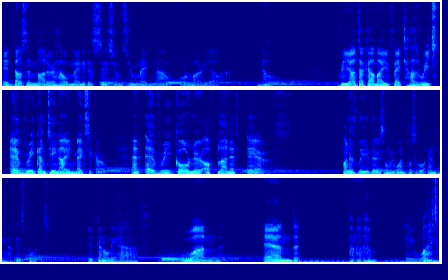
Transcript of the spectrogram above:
It doesn't matter how many decisions you make now for Mariela. No. The Atacama effect has reached every cantina in Mexico and every corner of planet Earth. Honestly, there is only one possible ending at this point. It can only have one end. A what?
